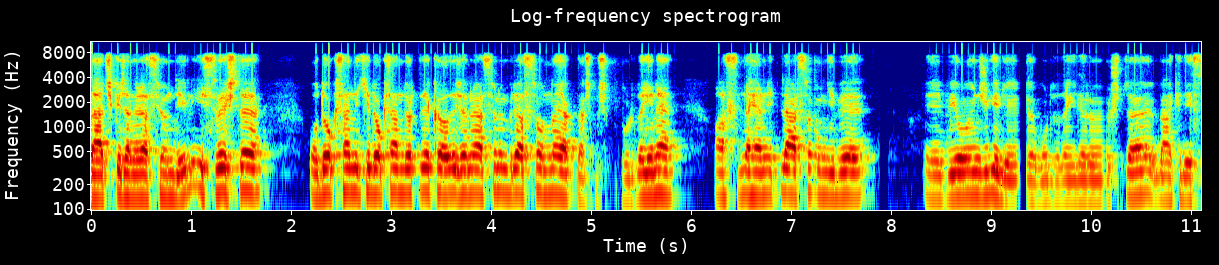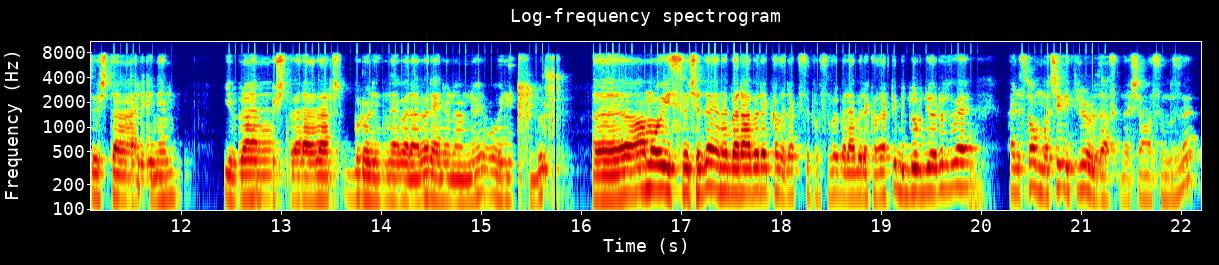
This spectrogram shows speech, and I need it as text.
Belçika jenerasyonu değil. İsveç'te o 92-94'te yakaladığı jenerasyonun biraz sonuna yaklaşmış. Burada yine aslında Henrik Larsson gibi e, bir oyuncu geliyor burada da ileri uçta. Belki de İsveç tarihinin İbrahimovic'le beraber, Brolin'le beraber en önemli oyuncusudur. Ee, ama o İsveç'e de yani berabere kalarak 0-0 berabere kalarak da bir dur diyoruz ve hani son maça getiriyoruz aslında şansımızı.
